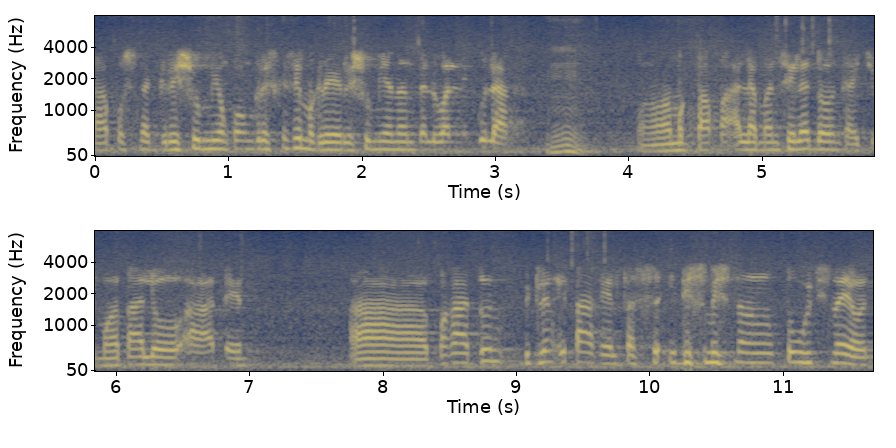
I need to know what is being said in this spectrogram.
tapos nag-resume yung Congress kasi magre-resume yan ng dalawang linggo lang. Mm. Mga magpapaalaman sila doon, kahit yung mga talo, a-attend. Ah, baka doon biglang itakel, tapos i-dismiss ng two weeks na yon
